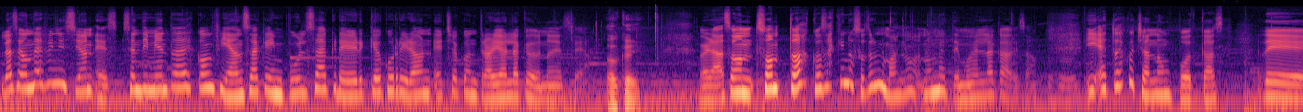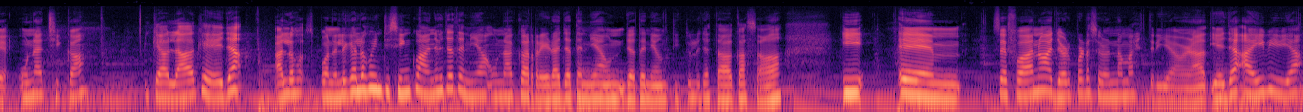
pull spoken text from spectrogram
la segunda definición es sentimiento de desconfianza que impulsa a creer que ocurrirá un hecho contrario a lo que uno desea. Ok. ¿Verdad? Son, son todas cosas que nosotros nomás no- nos metemos en la cabeza. Y estoy escuchando un podcast de una chica que hablaba que ella, a los, ponerle que a los 25 años ya tenía una carrera, ya tenía un, ya tenía un título, ya estaba casada. Y em, se fue a Nueva York para hacer una maestría, ¿verdad? Y ella ahí vivía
